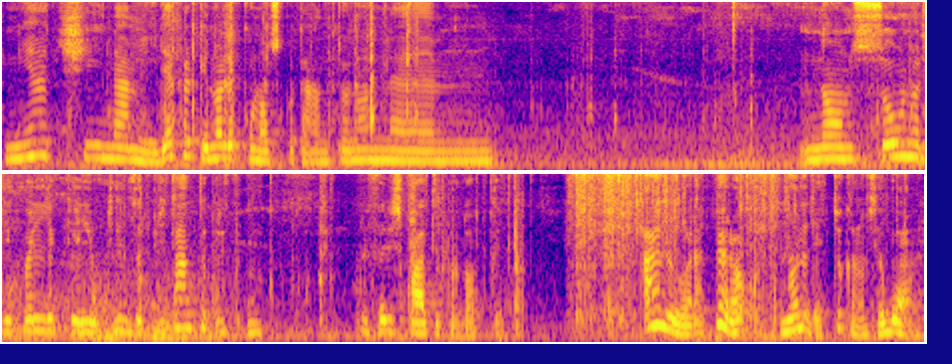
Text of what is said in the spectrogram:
niacinamide perché non le conosco tanto non ehm, non sono di quelle che le utilizzo più tanto preferisco altri prodotti. Allora però non è detto che non sia buono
